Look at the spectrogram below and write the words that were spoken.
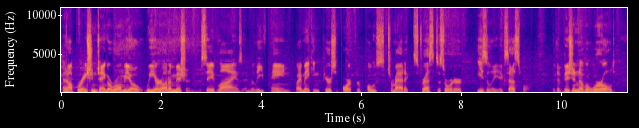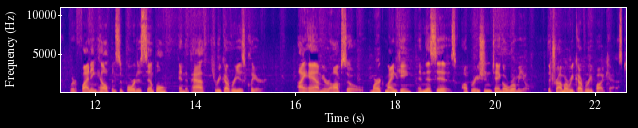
At Operation Tango Romeo, we are on a mission to save lives and relieve pain by making peer support for post traumatic stress disorder easily accessible, with a vision of a world where finding help and support is simple and the path to recovery is clear. I am your OPSO, Mark Meinke, and this is Operation Tango Romeo, the Trauma Recovery Podcast.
